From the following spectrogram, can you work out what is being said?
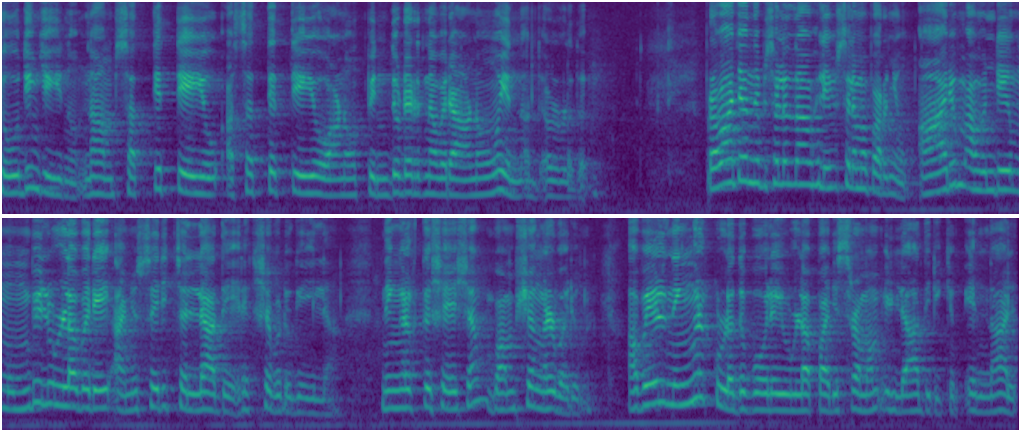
ചോദ്യം ചെയ്യുന്നു നാം സത്യത്തെയോ അസത്യത്തെയോ ആണോ പിന്തുടരുന്നവരാണോ എന്നുള്ളത് പ്രവാചകൻ നബി സല്ലല്ലാഹു അലൈഹി വസല്ലമ പറഞ്ഞു ആരും അവന്റെ മുമ്പിലുള്ളവരെ അനുസരിച്ചല്ലാതെ രക്ഷപ്പെടുകയില്ല. നിങ്ങൾക്ക് ശേഷം വംശങ്ങൾ വരും. അവയിൽ നിങ്ങൾക്കുള്ളതുപോലെയുള്ള പരിശ്രമം ഇല്ലാതിരിക്കും. എന്നാൽ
